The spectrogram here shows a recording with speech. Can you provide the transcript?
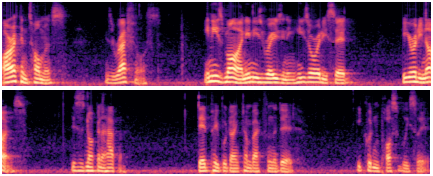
I reckon Thomas is a rationalist. In his mind, in his reasoning, he's already said, he already knows this is not going to happen dead people don't come back from the dead. He couldn't possibly see it.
